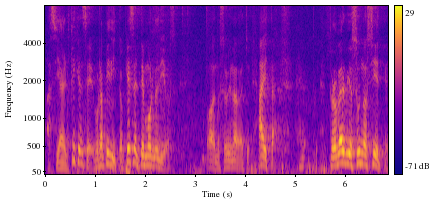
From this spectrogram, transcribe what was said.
hacia Él. Fíjense, rapidito, ¿qué es el temor de Dios? Oh, no se ve nada. Ahí está. Proverbios 1.7.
